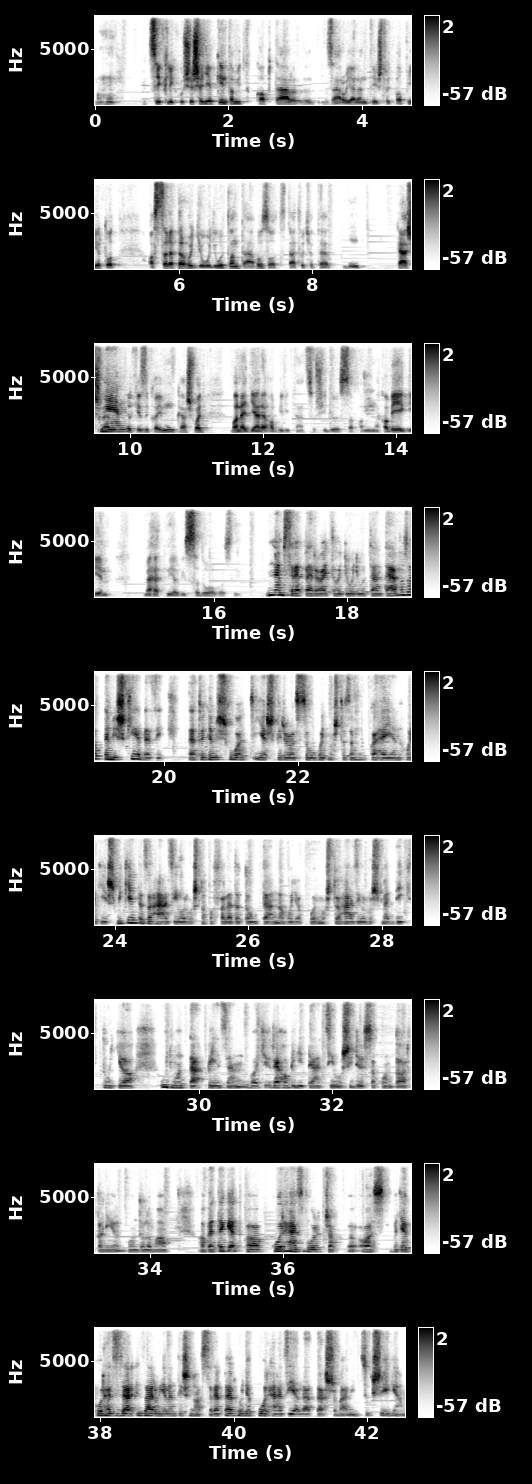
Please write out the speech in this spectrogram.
Uh-huh. Ciklikus. És egyébként, amit kaptál zárójelentést, vagy papírt, ott azt szerepel, hogy gyógyultan távozott? Tehát, hogyha te munkás nem, fizikai munkás, vagy van egy ilyen rehabilitációs időszak, aminek a végén mehetnél vissza dolgozni? Nem szerepel rajta, hogy gyógyultán távozott, nem is kérdezik. Tehát, hogy nem is volt ilyesmiről szó, hogy most az a munkahelyen hogy és miként. Ez a házi orvosnak a feladata utána, hogy akkor most a házi orvos meddig tudja úgymond táppénzen vagy rehabilitációs időszakon tartani, gondolom a, a beteget. A kórházból csak az, vagy a kórházi zárójelentésen az szerepel, hogy a kórházi ellátásra már nincs szükségem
